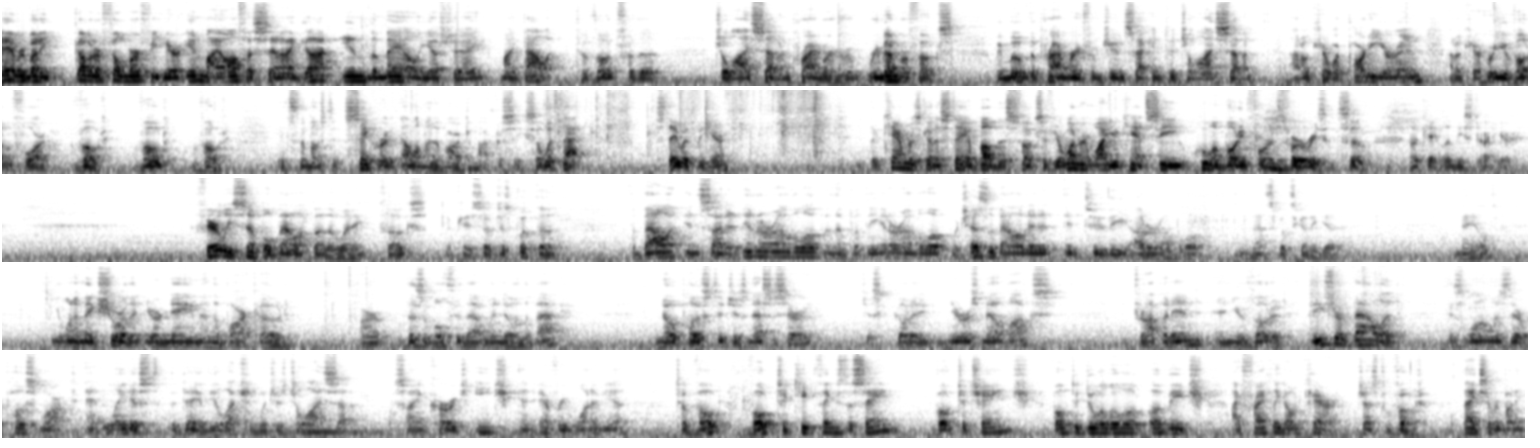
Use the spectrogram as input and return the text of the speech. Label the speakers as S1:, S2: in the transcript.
S1: Hey everybody, Governor Phil Murphy here in my office, and I got in the mail yesterday my ballot to vote for the July 7 primary. Remember, folks, we moved the primary from June 2nd to July 7th. I don't care what party you're in, I don't care who you're voting for, vote, vote, vote. It's the most sacred element of our democracy. So, with that, stay with me here. The camera's going to stay above this, folks. If you're wondering why you can't see who I'm voting for, it's for a reason. So, Okay, let me start here. Fairly simple ballot, by the way, folks. Okay, so just put the, the ballot inside an inner envelope and then put the inner envelope, which has the ballot in it, into the outer envelope. And that's what's going to get mailed. You want to make sure that your name and the barcode are visible through that window in the back. No postage is necessary. Just go to the nearest mailbox, drop it in, and you voted. These are valid as long as they're postmarked at latest the day of the election, which is July 7th. So I encourage each and every one of you to vote. Vote to keep things the same, vote to change, vote to do a little of each. I frankly don't care. Just vote. Thanks, everybody.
